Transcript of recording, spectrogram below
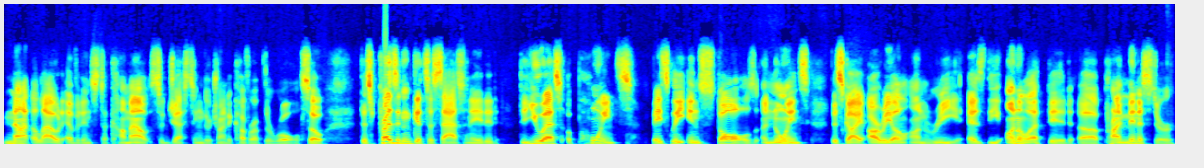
not allowed evidence to come out suggesting they're trying to cover up their role. So this president gets assassinated. The U.S. appoints, basically installs, anoints this guy Ariel Henry as the unelected uh, prime minister,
